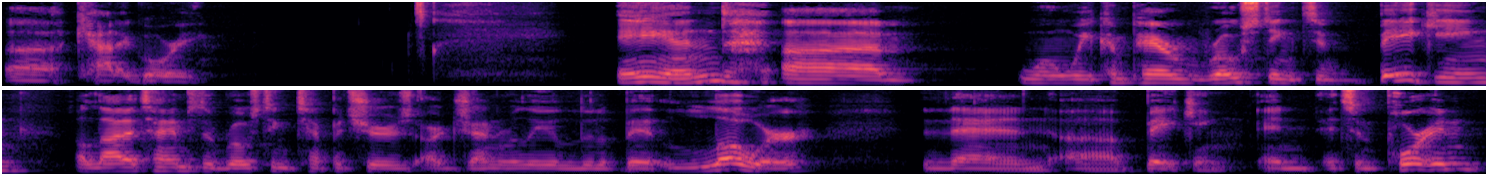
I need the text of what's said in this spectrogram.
uh, category. And um, when we compare roasting to baking, a lot of times the roasting temperatures are generally a little bit lower than uh, baking. And it's important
